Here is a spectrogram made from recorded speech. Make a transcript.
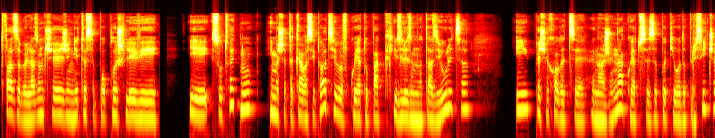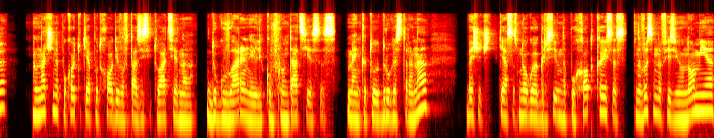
това забелязвам, че жените са по-плашливи и съответно имаше такава ситуация, в която пак излизам на тази улица и пешеходец е една жена, която се е запътила да пресича, но начинът по който тя подходи в тази ситуация на договаряне или конфронтация с мен като друга страна беше, че тя с много агресивна походка и с навъсена физиономия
